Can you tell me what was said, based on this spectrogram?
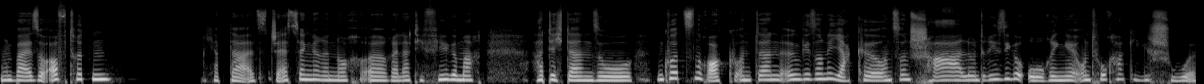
bei so Auftritten, ich habe da als Jazzsängerin noch äh, relativ viel gemacht, hatte ich dann so einen kurzen Rock und dann irgendwie so eine Jacke und so einen Schal und riesige Ohrringe und hochhackige Schuhe.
